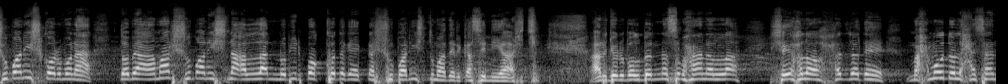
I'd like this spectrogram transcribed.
সুপারিশ করব না, তবে আমার সুপারিশ না আল্লাহর নবীর পক্ষ থেকে একটা সুপারিশ তোমাদের কাছে নিয়ে আসছি। আর জোরে বলবেন না সুবহান আল্লাহ সে হলো হজরতে মাহমুদুল হাসান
